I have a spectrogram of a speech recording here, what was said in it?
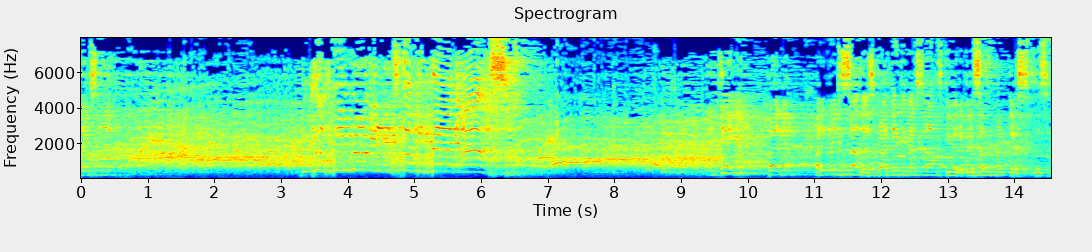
next song? Because we wrote it and it's fucking badass! I think, but I didn't read the set list, but I think the next song is good. It goes something like this. Listen.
